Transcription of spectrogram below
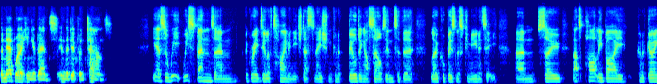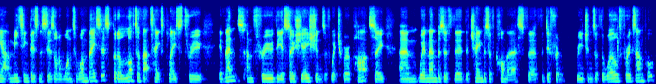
the networking events in the different towns? Yeah, so we we spend um, a great deal of time in each destination, kind of building ourselves into the local business community. Um, so that's partly by kind of going out and meeting businesses on a one-to-one basis, but a lot of that takes place through events and through the associations of which we're a part. So um, we're members of the the chambers of commerce for for different regions of the world, for example.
